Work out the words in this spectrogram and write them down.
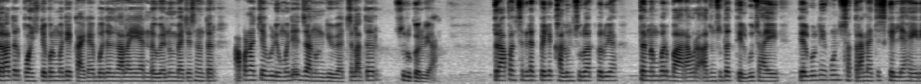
चला तर पॉईंट्स टेबलमध्ये काय काय बदल झाला आहे या नव्याण्णव मॅचेसनंतर आपण आजच्या व्हिडिओमध्ये जाणून घेऊया. चला तर सुरू करूया. तर आपण सगळ्यात पहिले खालून सुरुवात करूया. तर नंबर बारावर अजूनसुद्धा तेलगूच आहे. तेलगूने एकूण सतरा मॅचेस खेळले आहेत.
